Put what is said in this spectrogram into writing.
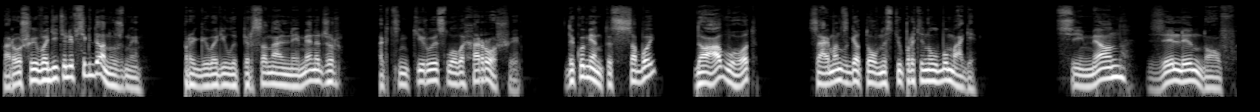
«Хорошие водители всегда нужны», — проговорила персональный менеджер, акцентируя слово «хорошие». «Документы с собой?» «Да, вот». Саймон с готовностью протянул бумаги. «Семен Зеленов»,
